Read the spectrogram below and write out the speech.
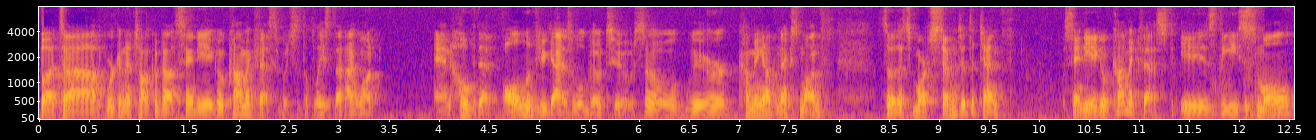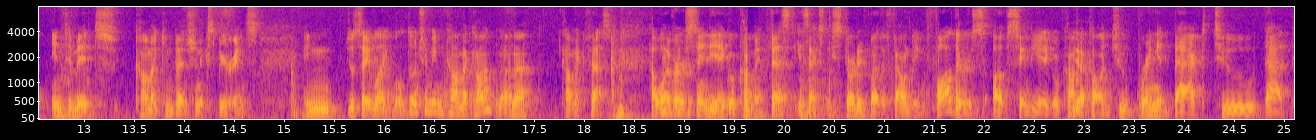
But uh, we're going to talk about San Diego Comic Fest, which is the place that I want and hope that all of you guys will go to. So we're coming up next month. So that's March 7th to the 10th. San Diego Comic Fest is the small, intimate comic convention experience. And you'll say, like, well, don't you mean Comic Con? No, no, Comic Fest. However, San Diego Comic Fest is actually started by the founding fathers of San Diego Comic Con to bring it back to that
